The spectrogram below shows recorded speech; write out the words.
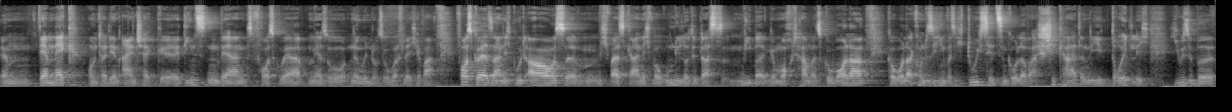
ähm, der Mac unter den Eincheck-Diensten, während Foursquare mehr so eine Windows-Oberfläche war. Foursquare sah nicht gut aus, ähm, ich weiß gar nicht, warum die Leute das lieber gemocht haben als GoWalla. GoWalla konnte sich jedenfalls nicht durchsetzen, GoWalla war schicker, hatte eine deutlich usable,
